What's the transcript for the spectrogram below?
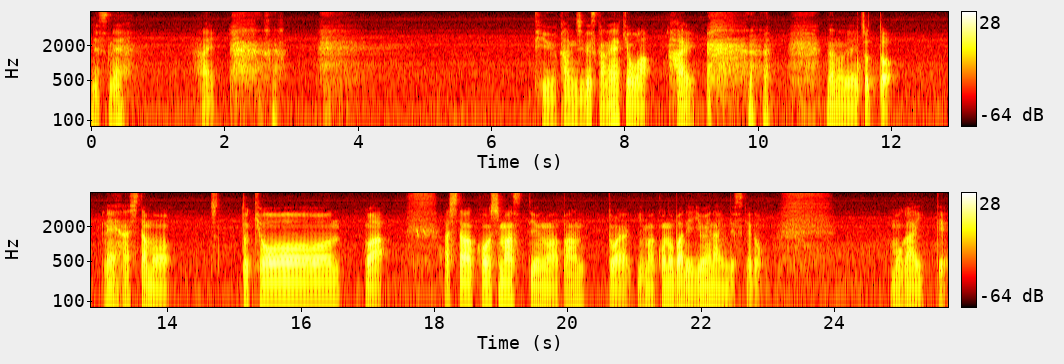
ですね。はい。っていう感じですかね今日は。はい。なのでちょっとね明日もちょっと今日は明日はこうしますっていうのはパンとは今この場で言えないんですけどもがいて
